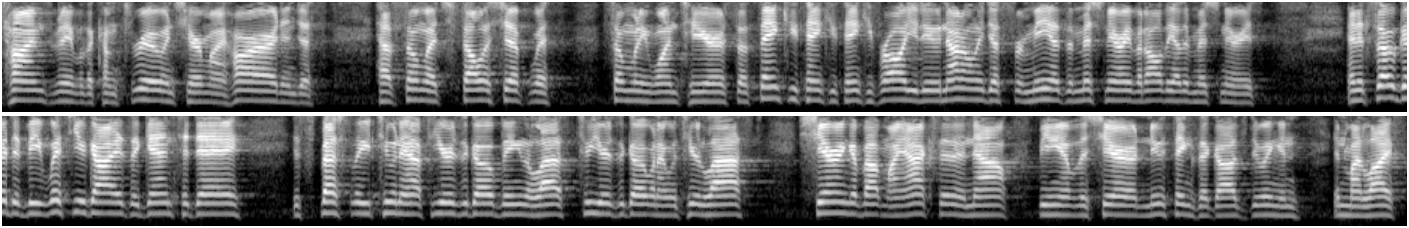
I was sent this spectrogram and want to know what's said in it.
times been able to come through and share my heart and just have so much fellowship with so many ones here. So thank you, thank you, thank you for all you do, not only just for me as a missionary, but all the other missionaries. And it's so good to be with you guys again today especially two and a half years ago, being the last two years ago when I was here last, sharing about my accident and now being able to share new things that God's doing in, in my life.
